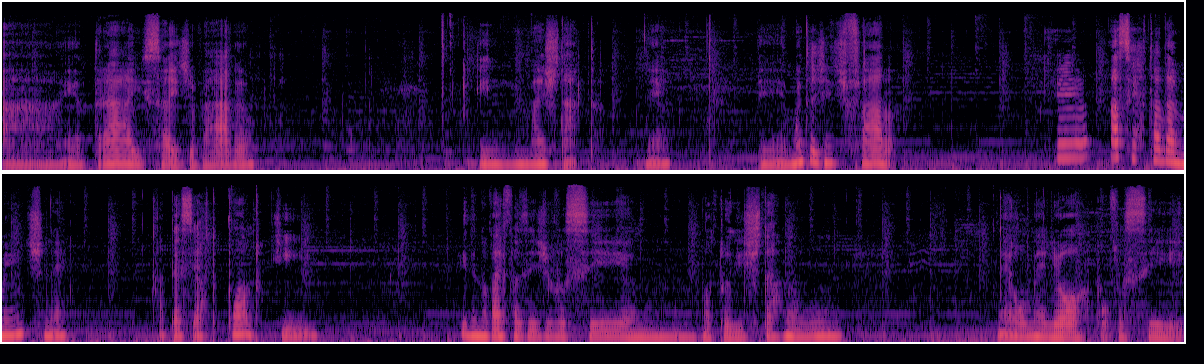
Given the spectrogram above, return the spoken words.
a entrar e sair de vaga e mais nada, né? É, muita gente fala é, acertadamente, né? Até certo ponto que ele não vai fazer de você um motorista ruim, né? Ou melhor, por você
